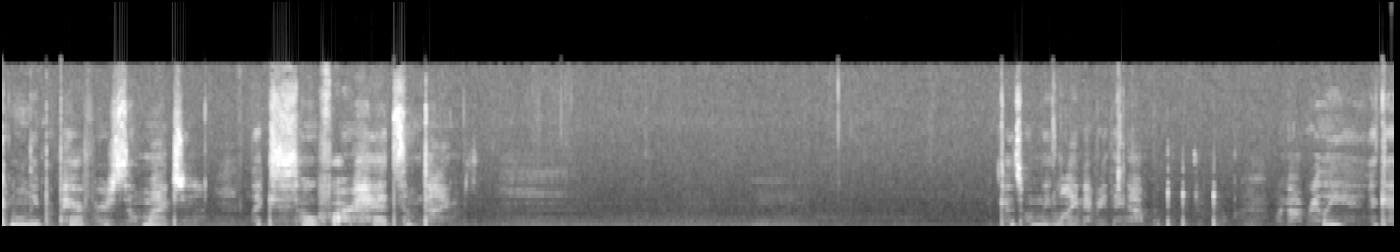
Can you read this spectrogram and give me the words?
You can only prepare for so much, like so far ahead sometimes. Because when we line everything up, we're not really, again,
